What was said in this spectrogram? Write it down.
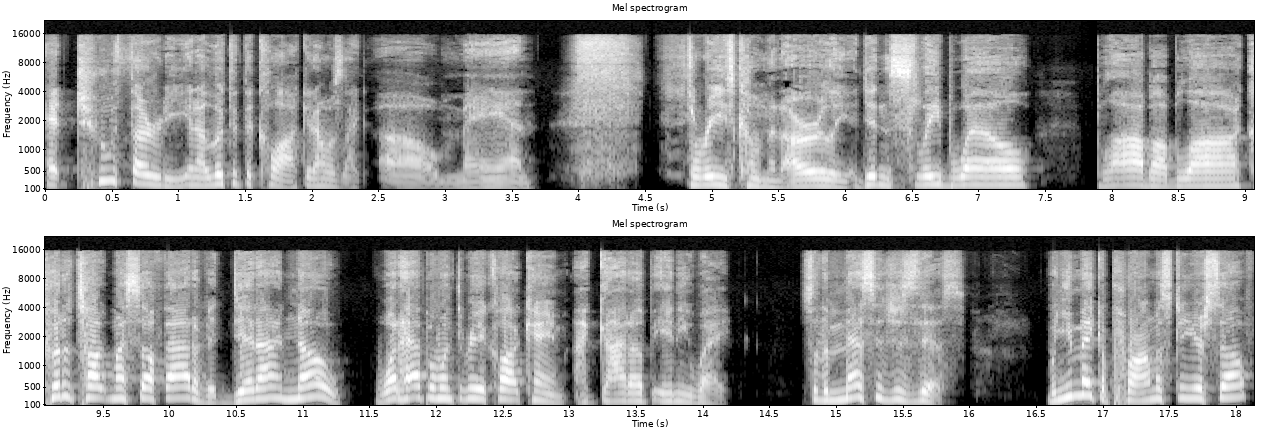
at 2:30, and I looked at the clock and I was like, oh man, three's coming early. I didn't sleep well, blah, blah, blah. Could have talked myself out of it. Did I? No. What happened when three o'clock came? I got up anyway. So the message is this when you make a promise to yourself,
